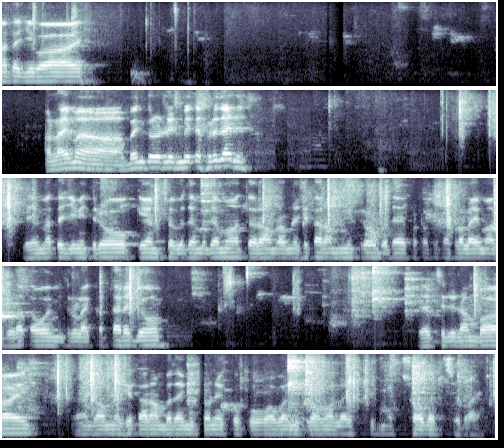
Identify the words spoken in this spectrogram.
માતાજી ભાઈ આ લાઈમાં બંધ કરો એટલે મેં સડી જાય ને જય માતાજી મિત્રો કેમ છો બધા મજામાં તો રામ રામ ને સીતારામ મિત્રો બધા ફટાફટ આપણા લાઈમાં જોડાતા હોય મિત્રો લાઈક કરતા રહેજો જય શ્રી રામભાઈ રામ રામ ને સીતારામ બધા મિત્રોને કોકો વાવા મિત્રોમાં લાઈવ સ્વાગત છે ભાઈ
